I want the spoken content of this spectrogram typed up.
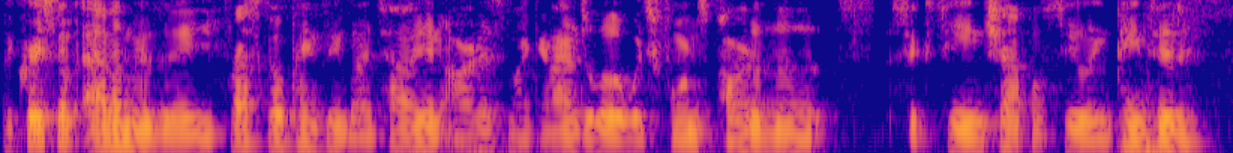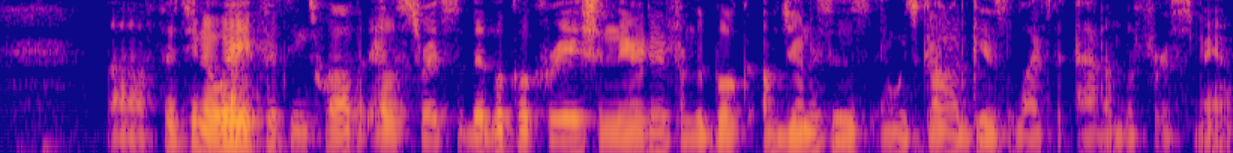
The Creation of Adam is a fresco painting by Italian artist Michelangelo, which forms part of the Sistine chapel ceiling painted uh, 1508, 1512. It illustrates the biblical creation narrative from the book of Genesis, in which God gives life to Adam, the first man.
